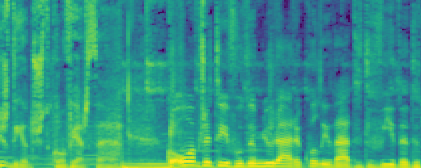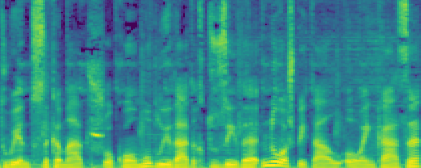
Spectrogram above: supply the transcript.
Dois Dedos de Conversa. Com o objetivo de melhorar a qualidade de vida de doentes acamados ou com mobilidade reduzida no hospital ou em casa,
